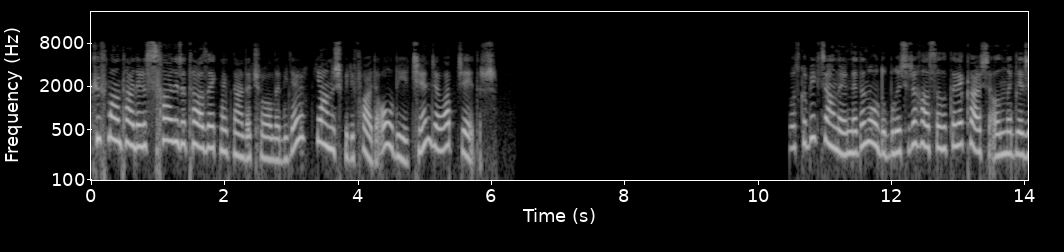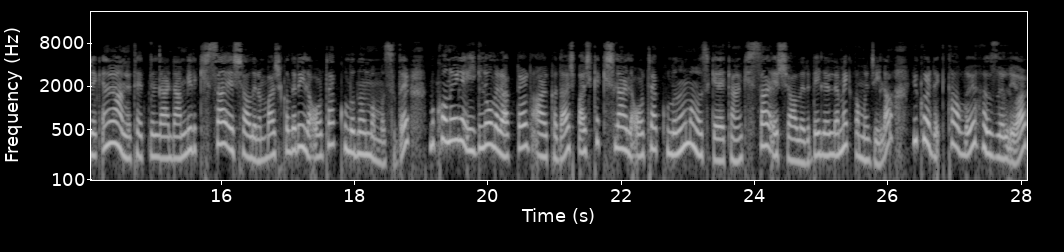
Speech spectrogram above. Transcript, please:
Küf mantarları sadece taze ekmeklerde çoğalabilir. Yanlış bir ifade olduğu için cevap C'dir. Mikroskobik canlıların neden olduğu bulaşıcı hastalıklara karşı alınabilecek en önemli tedbirlerden biri kişisel eşyaların başkalarıyla ortak kullanılmamasıdır. Bu konuyla ilgili olarak dört arkadaş başka kişilerle ortak kullanılmaması gereken kişisel eşyaları belirlemek amacıyla yukarıdaki tabloyu hazırlıyor.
